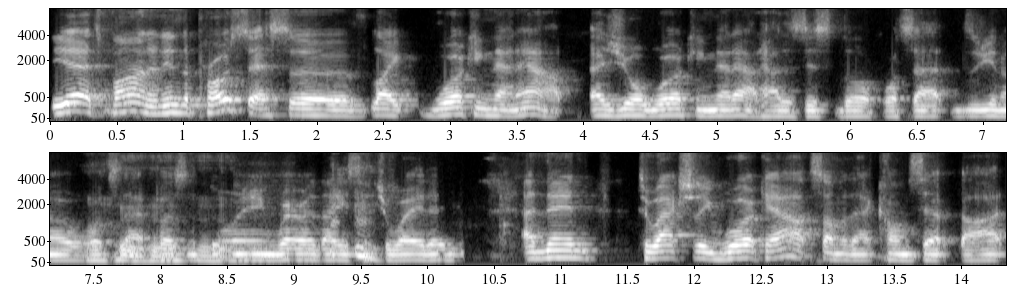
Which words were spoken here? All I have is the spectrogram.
yeah, it's fun. And in the process of like working that out, as you're working that out, how does this look? What's that? You know, what's mm-hmm, that person mm-hmm, mm-hmm. doing? Where are they situated? And then to actually work out some of that concept art,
